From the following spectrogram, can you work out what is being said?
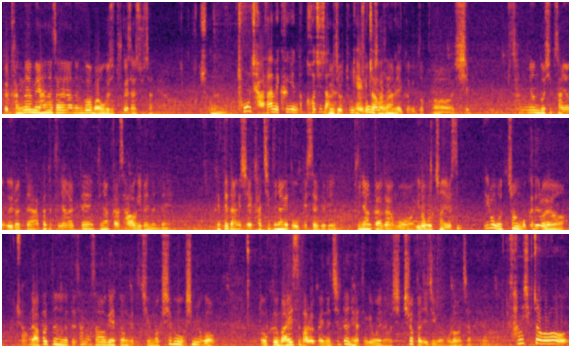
그러니까 강남에 하나 사는 거 마곡에서 두 개 살 수 있잖아요. 그렇죠. 음. 총 자산이 크긴 더 커지잖아요. 그렇죠. 총, 갭이 총 적으니까. 자산의 크기도 어, 13년도, 14년도 이럴 때 아파트 분양할 때 분양가 4억 이랬는데 그때 당시에 같이 분양했던 오피스텔들이 분양가가 뭐 1억 5천 이랬 1억 5천 뭐 그대로예요. 그렇죠. 근데 아파트는 그때 3억, 4억에 했던 게 지금 막 15억, 16억. 또 그 마이스 바로 옆에 있는 7단지 같은 경우에는 17억까지 지금 올라갔잖아요. 상식적으로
